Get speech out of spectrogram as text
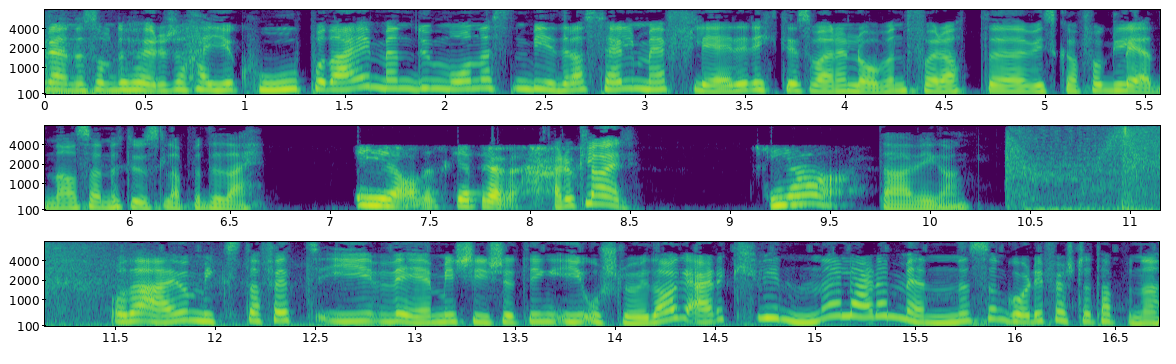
Ja, Lene, som du hører så heier ko på deg, men du må nesten bidra selv med flere riktige svar enn loven for at eh, vi skal få gleden av å sende tusenlappen til deg. Ja, det skal jeg prøve. Er du klar? Ja. Da er vi i gang. Og det er jo miksstafett i VM i skiskyting i Oslo i dag. Er det kvinnene eller er det mennene som går de første etappene?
